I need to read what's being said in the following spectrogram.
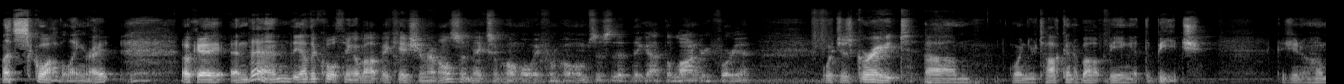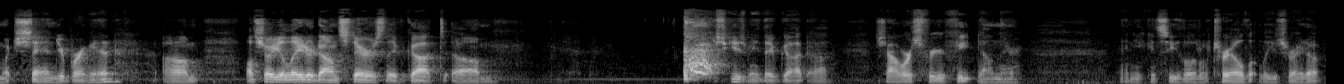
less squabbling, right? Okay, and then the other cool thing about vacation rentals that makes them home away from homes is that they got the laundry for you, which is great um, when you're talking about being at the beach because you know how much sand you bring in. Um, I'll show you later downstairs. They've got, um, excuse me, they've got uh, showers for your feet down there, and you can see the little trail that leads right up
